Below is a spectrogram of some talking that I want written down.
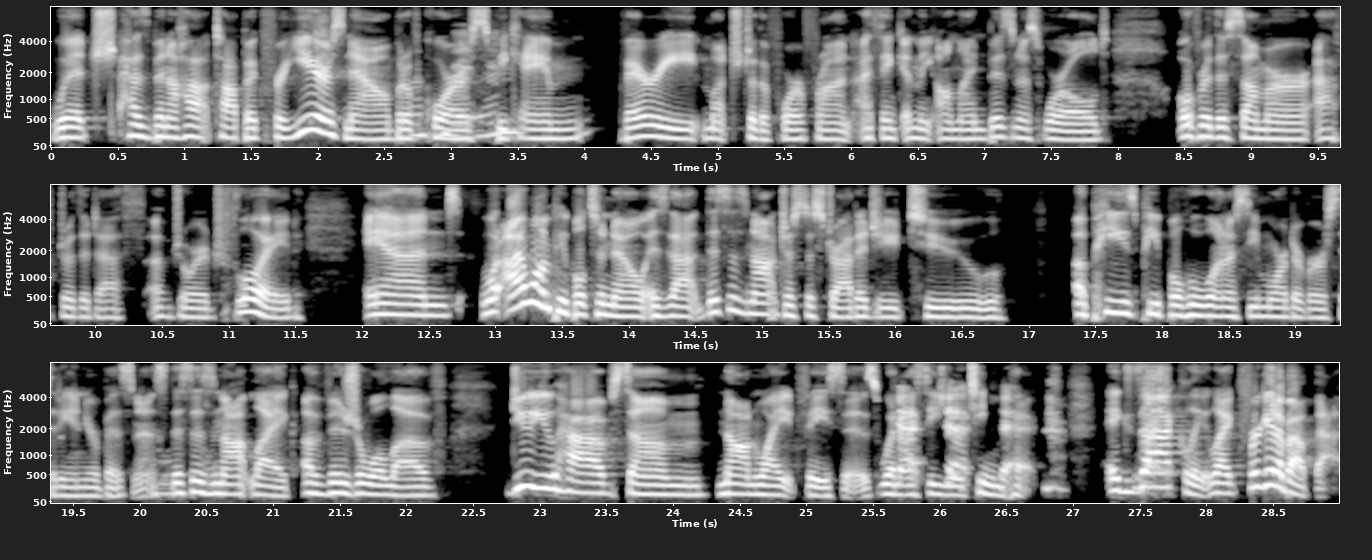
which has been a hot topic for years now, but of mm-hmm. course became very much to the forefront, I think, in the online business world over the summer after the death of George Floyd. And what I want people to know is that this is not just a strategy to appease people who want to see more diversity in your business. This is mm-hmm. not like a visual of, do you have some non-white faces when check, I see check, your team check. pick? Exactly. Right. Like forget about that.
